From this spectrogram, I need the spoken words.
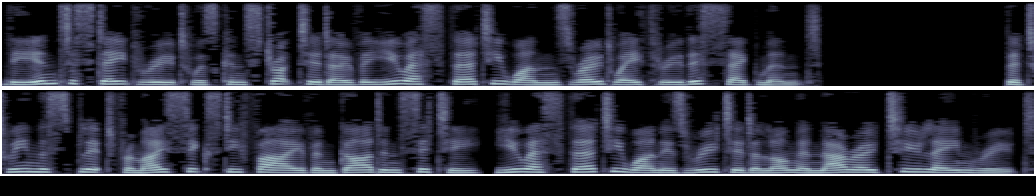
The interstate route was constructed over US 31's roadway through this segment. Between the split from I-65 and Garden City, US 31 is routed along a narrow two-lane route.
